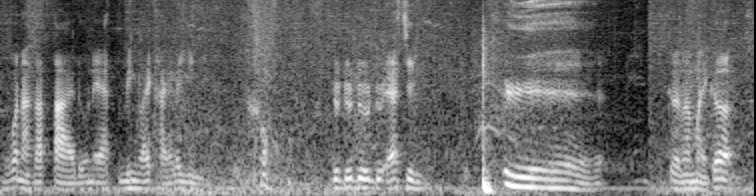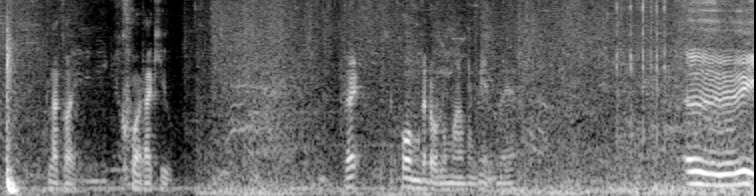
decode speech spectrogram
ผมว่านาซัดตายโดนแอดวิ่งไล่ไข่อะไรยิงดูดูดูดูแอดจริงเออเกิดมาใหม่ก็ลาก่อยควอดาคิวเฮ้ยสะโก้มกระโดดลงมาผมเห็นเลยเอ้ย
